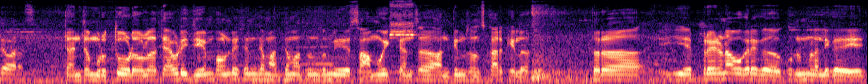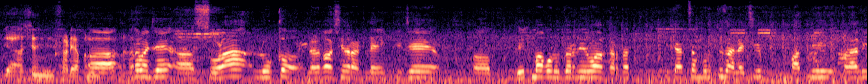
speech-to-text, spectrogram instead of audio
देवारस त्यांचा मृत्यू ओढवला. त्यावेळी जे एम फाउंडेशनच्या माध्यमातून तुम्ही सामूहिक त्यांचं अंतिम संस्कार केलं. तर हे प्रेरणा वगैरे कुठून मिळाली का? हे ज्या अशांसाठी अ, आपण खरं म्हणजे सोळा लोक जळगाव शहरातले की जे मागून उदरनिर्वाह करतात की त्यांचा मृत्यू झाल्याची बातमी कळाली.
